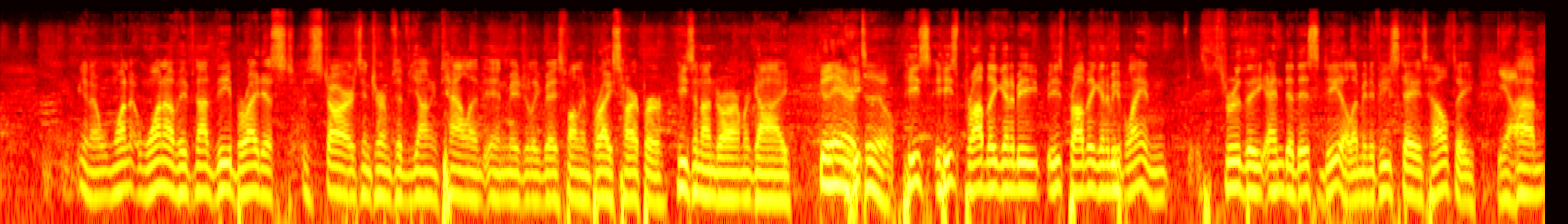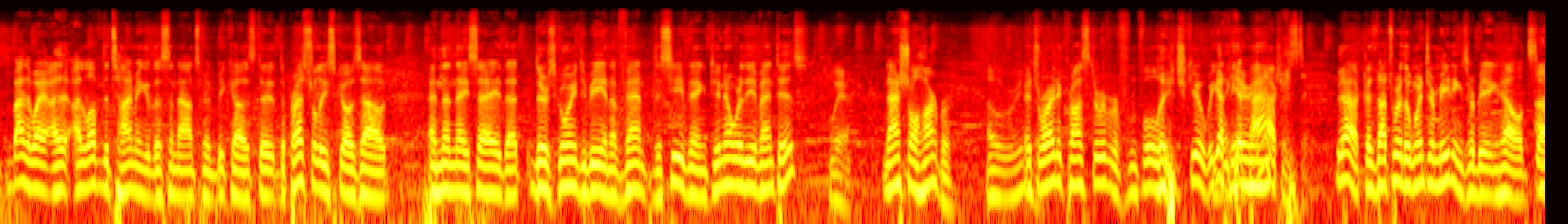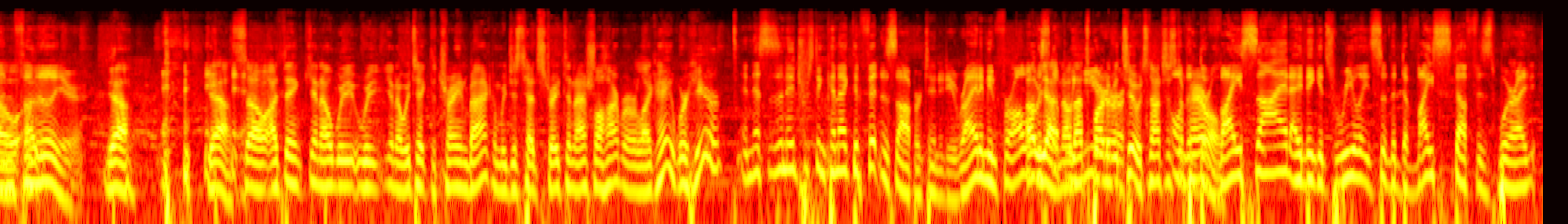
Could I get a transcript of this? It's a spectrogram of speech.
you know one one of if not the brightest stars in terms of young talent in Major League Baseball and Bryce Harper. He's an Under Armour guy. Good hair He- too. He's he's probably going to be he's probably going to be playing through the end of this deal. I mean, if he stays healthy. Yeah. Um, by the way, I, I love the timing of this announcement because the the press release goes out, and then they say that there's going to be an event this evening. Do you know where the event is? Where? National Harbor. Oh, really? It's right across the river from Fool HQ. We got to get back. Yeah, because that's where the winter meetings are being held. So uh, Unfamiliar. yeah. yeah, so I think you know we, we you know we take the train back and we just head straight to National Harbor. We're like, hey, we're here. and this is an interesting connected fitness opportunity, right? I mean, for all of oh, us. Oh, the yeah, stuff no, that's part of it, too. It's not just on the apparel. device side. I think it's really so the device stuff is where I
